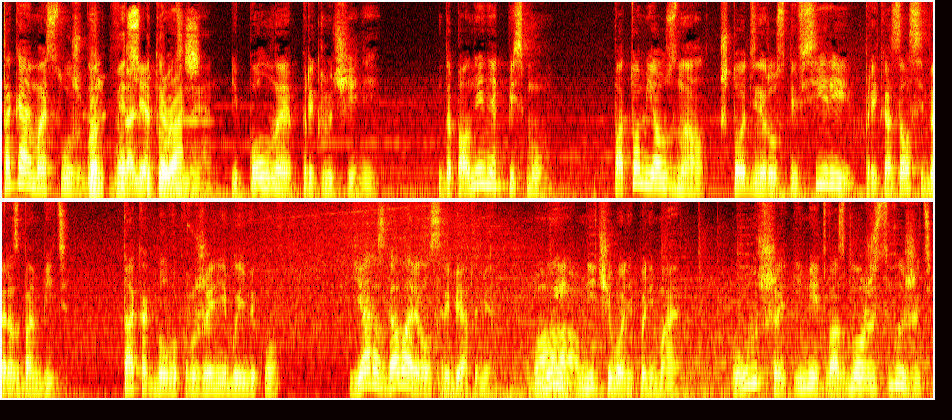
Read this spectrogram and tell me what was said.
Такая моя служба Don't вдали от родины и полное приключений. Дополнение к письму. Потом я узнал, что один русский в Сирии приказал себя разбомбить, так как был в окружении боевиков. Я разговаривал с ребятами. Вау. Мы ничего не понимаем. Лучше иметь возможность выжить,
